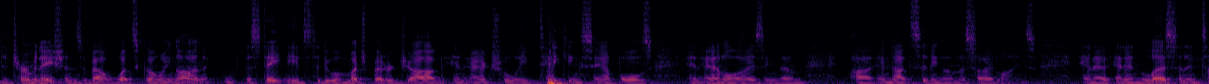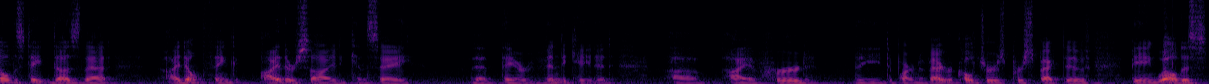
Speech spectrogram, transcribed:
determinations about what's going on, the state needs to do a much better job in actually taking samples and analyzing them uh, and not sitting on the sidelines. And, uh, and unless and until the state does that, I don't think either side can say that they are vindicated. Uh, I have heard the Department of Agriculture's perspective being, well, this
